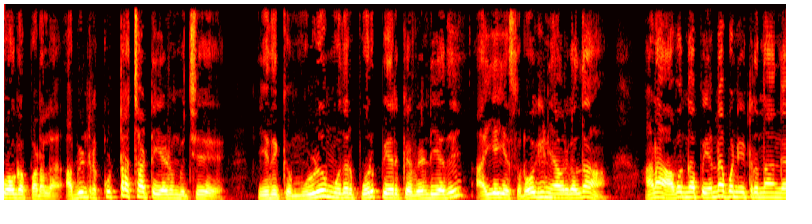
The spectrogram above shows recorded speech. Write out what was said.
போகப்படலை அப்படின்ற குற்றச்சாட்டு எழும்புச்சு இதுக்கு முழு முதற் பொறுப்பேற்க வேண்டியது ஐஏஎஸ் ரோஹிணி அவர்கள் தான். ஆனால் அவங்க அப்போ என்ன பண்ணிட்டு இருந்தாங்க?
